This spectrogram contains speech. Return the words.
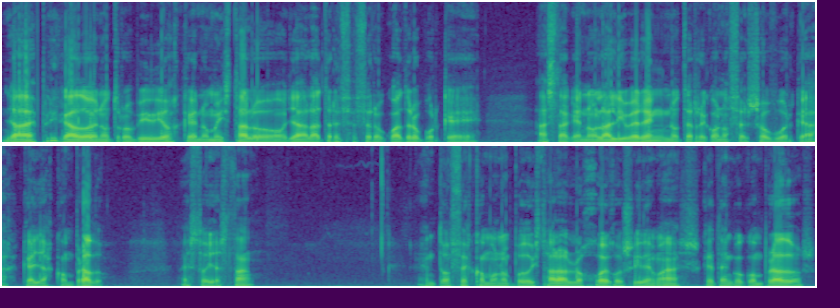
Ya he explicado en otros vídeos que no me instalo ya la 1304 porque hasta que no la liberen no te reconoce el software que, hayas comprado. Esto ya está. Entonces como no puedo instalar los juegos y demás que tengo comprados,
